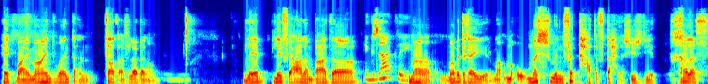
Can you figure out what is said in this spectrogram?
هيك my mind went and thought of Lebanon ليه ليه في عالم بعدها اكزاكتلي ما ما بتغير ما مش منفتحة تفتح لشيء جديد. خلص.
